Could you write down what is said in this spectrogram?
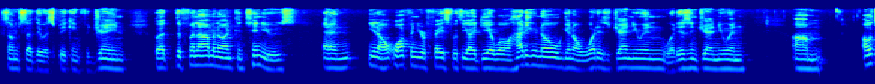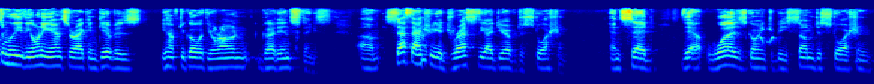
Some said they were speaking for Jane. But the phenomenon continues, and you know, often you're faced with the idea: well, how do you know, you know, what is genuine, what isn't genuine? Um, ultimately, the only answer I can give is you have to go with your own gut instincts. Um, Seth actually addressed the idea of distortion and said there was going to be some distortion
